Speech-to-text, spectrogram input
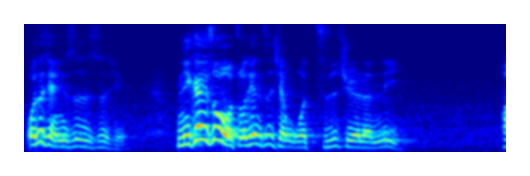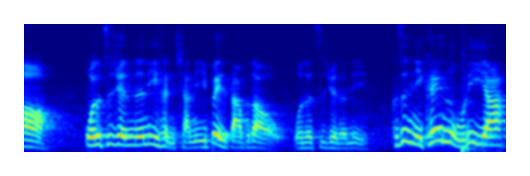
我再讲一次事情，你可以说我昨天之前我直觉能力，好、我的直觉能力很强，你一辈子达不到我的直觉能力。可是你可以努力呀、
